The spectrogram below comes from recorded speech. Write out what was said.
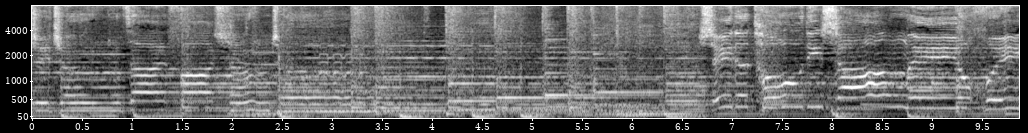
事正在发生着，谁的头顶上没有灰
